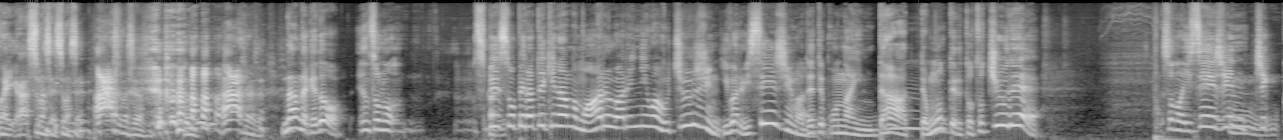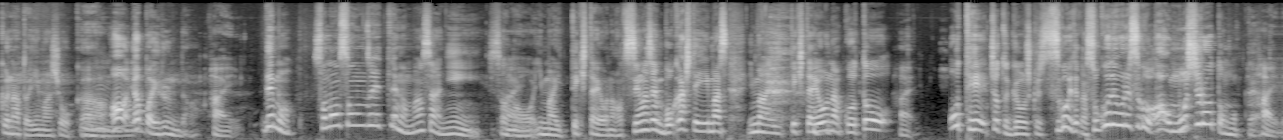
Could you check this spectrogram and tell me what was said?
まあいいあすいません。すいません。あーすいません。すいません。うん。あーすいません。なんだけどそのスペースオペラ的なのもある割には宇宙人いわゆる異星人は出てこないんだって思ってると途中でその異星人チックなと言いましょうか、あやっぱいるんだ。はい。でもその存在っていうのがまさにその、はい。今言ってきたようなこと。すいませんぼかして言います。今言ってきたようなこと はい。をてちょっと凝縮してすごいだからそこで俺すごいあ面白いと思って、はい。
